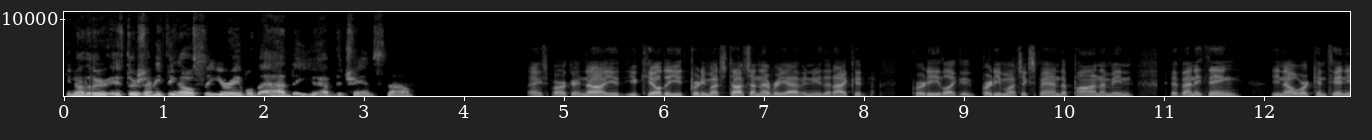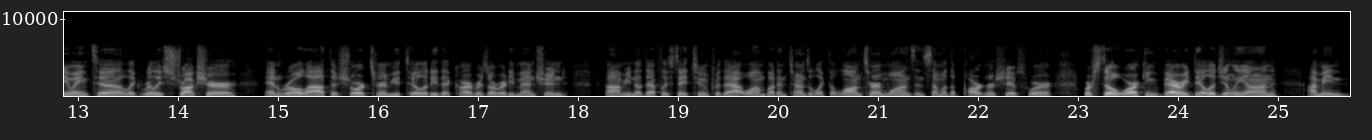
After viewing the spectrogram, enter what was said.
you know there, if there's anything else that you're able to add, that you have the chance now. Thanks, Parker. No, you you killed it. You pretty much touched on every avenue that I could pretty like pretty much expand upon. I mean, if anything, you know, we're continuing to like really structure and roll out the short-term utility that Carver's already mentioned. Um, you know, definitely stay tuned for that one. But in terms of like the long-term ones and some of the partnerships, we're we're still working very diligently on. I mean,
